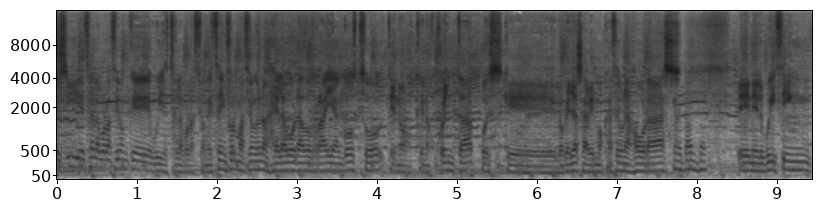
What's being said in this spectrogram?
Pues sí, esta elaboración que, uy, esta elaboración, esta información que nos ha elaborado Ryan Gosto, que nos, que nos cuenta, pues que lo que ya sabemos, que hace unas horas en el Within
